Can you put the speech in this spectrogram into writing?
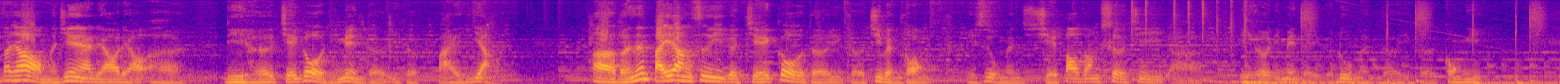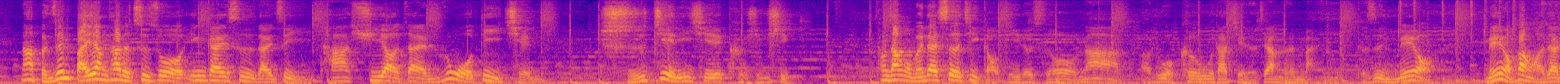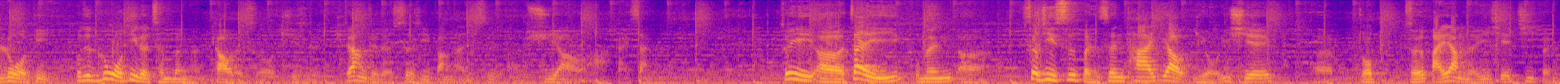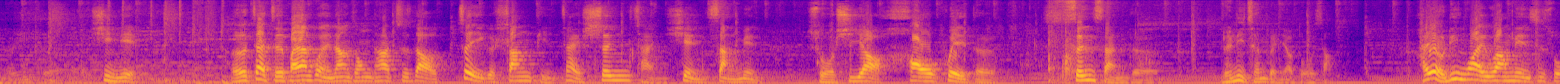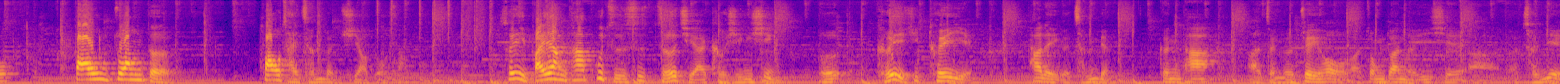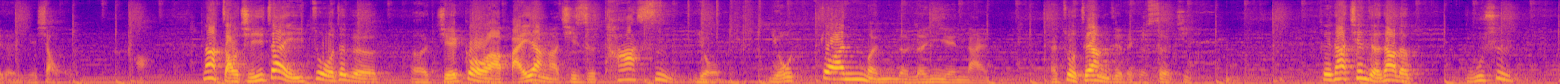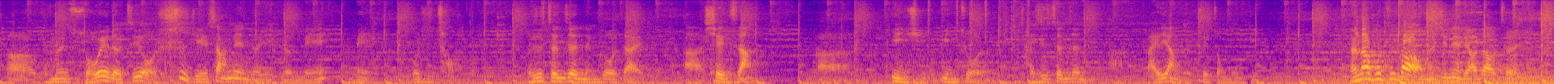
大家好，我们今天来聊聊呃礼盒结构里面的一个白样啊、呃。本身白样是一个结构的一个基本功，也是我们学包装设计啊礼盒里面的一个入门的一个工艺。那本身白样它的制作应该是来自于它需要在落地前实践一些可行性。常常我们在设计稿皮的时候，那啊，如果客户他觉得这样很满意，可是没有没有办法在落地，或者落地的成本很高的时候，其实这样子的设计方案是呃需要啊改善。所以呃，在于我们呃设计师本身，他要有一些呃做折白样的一些基本的一个呃训练。而在折白样过程当中，他知道这一个商品在生产线上面所需要耗费的生产的人力成本要多少，还有另外一方面是说包装的包材成本需要多少。所以白样它不只是折起来可行性，而可以去推演它的一个成本，跟它啊整个最后啊终端的一些啊陈列的一些效果。那早期在于做这个呃结构啊白样啊，其实它是有由专门的人员来来做这样子的一个设计，所以它牵扯到的不是呃我们所谓的只有视觉上面的一个美美或是丑，而是真正能够在啊、线上啊、运行运作的，才是真正啊白样的最终目的。难道不知道？我们今天聊到这里。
